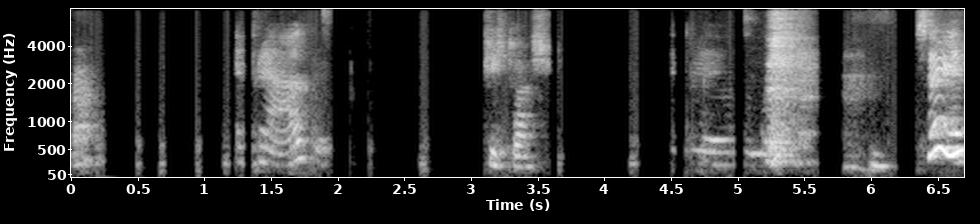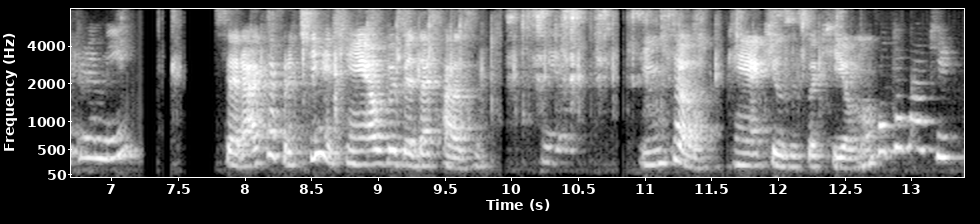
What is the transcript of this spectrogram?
É pra água? O que, tu acha? É pra eu tomar? Sei. É pra mim? Será que é pra ti? Quem é o bebê da casa? Eu. Então, quem é que usa isso aqui? Eu não vou tomar aqui.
